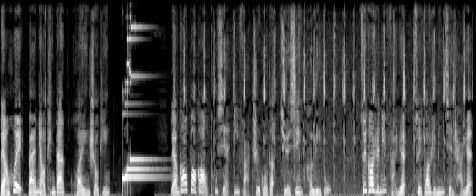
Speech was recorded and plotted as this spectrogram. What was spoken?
两会百秒听单，欢迎收听。两高报告凸显依法治国的决心和力度。最高人民法院、最高人民检察院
